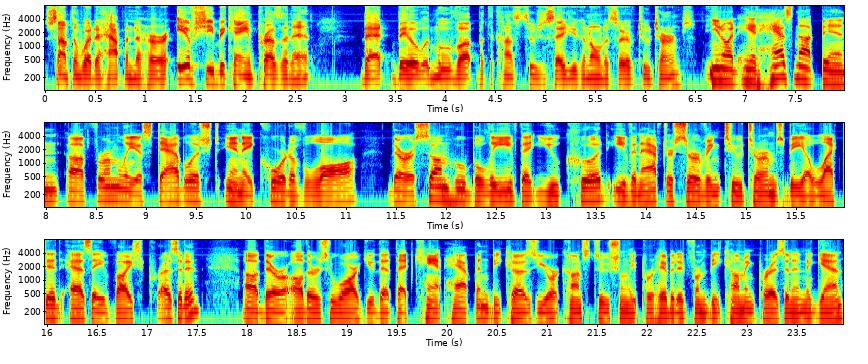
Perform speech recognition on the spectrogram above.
something were to happen to her if she became president, that bill would move up, but the Constitution said you can only serve two terms? You know, it, it has not been uh, firmly established in a court of law. There are some who believe that you could, even after serving two terms, be elected as a vice president. Uh, there are others who argue that that can't happen because you are constitutionally prohibited from becoming president again.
